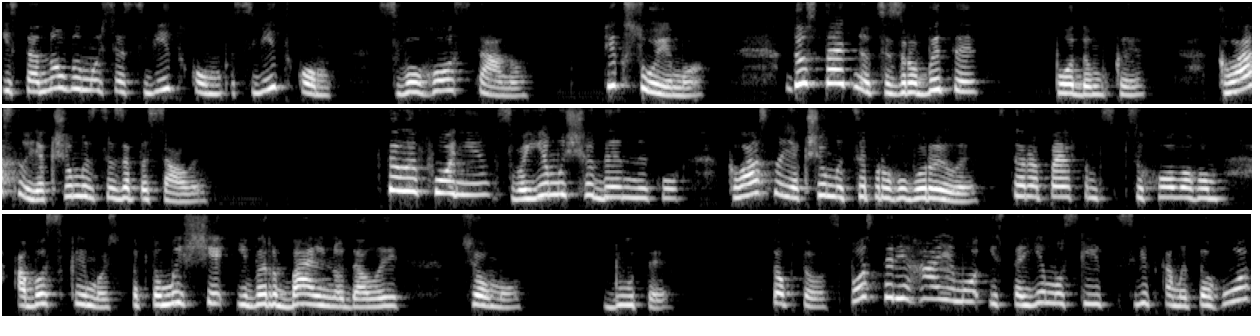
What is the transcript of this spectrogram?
і становимося свідком, свідком свого стану. Фіксуємо. Достатньо це зробити подумки. Класно, якщо ми це записали телефоні, в своєму щоденнику. Класно, якщо ми це проговорили з терапевтом, з психологом або з кимось. Тобто ми ще і вербально дали цьому бути. Тобто спостерігаємо і стаємо свідками того,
